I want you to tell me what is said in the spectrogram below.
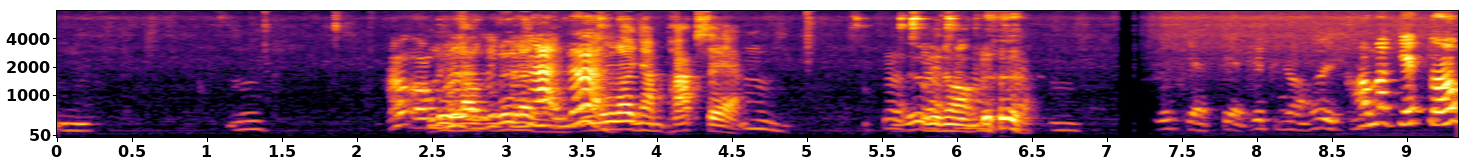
อืมอืมเขาออกเรื่เมื่อองเราไม่เรื่องได้เราเด้อเรื่องเรายำพักแสบอืมเด้อพี่น้องเด้อมรถแจกแจกเด้อพี่น้องเอ้ยเขามาเก็บตก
